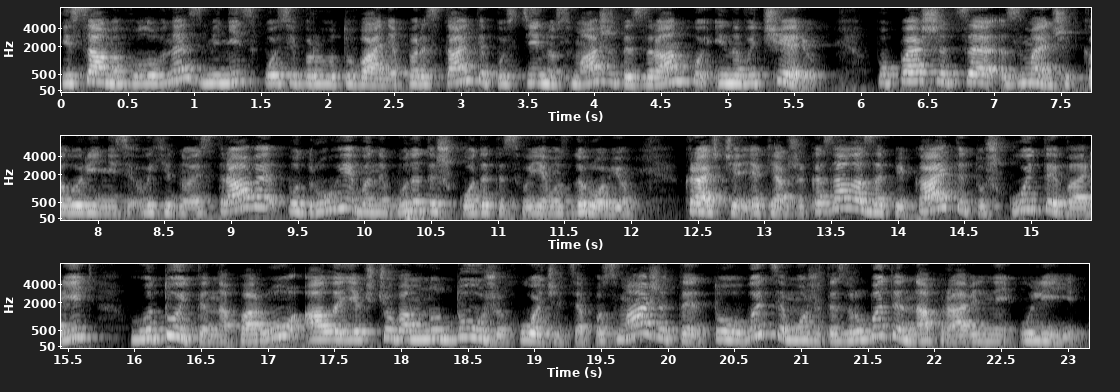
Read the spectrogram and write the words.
І саме головне змініть спосіб приготування. Перестаньте постійно смажити зранку і на вечерю. По-перше, це зменшить калорійність вихідної страви. По-друге, ви не будете шкодити своєму здоров'ю. Краще, як я вже казала, запікайте, тушкуйте, варіть, готуйте на пару. Але якщо вам ну дуже хочеться посмажити, то ви це можете зробити на правильній олії.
